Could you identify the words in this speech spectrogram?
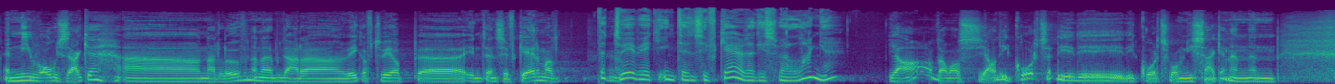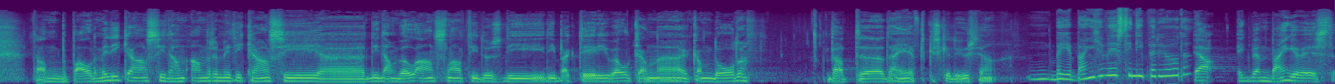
en niet wou zakken uh, naar Leuven. En dan heb ik daar uh, een week of twee op uh, intensive care. Maar, de twee weken intensive care, dat is wel lang, hè? Ja, dat was ja, die koorts. Die, die, die koorts wou niet zakken. En, en dan bepaalde medicatie, dan andere medicatie uh, die dan wel aanslaat, die dus die, die bacterie wel kan, uh, kan doden. Dat, uh, dat heeft geduurd, ja. Ben je bang geweest in die periode? Ja, ik ben bang geweest.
